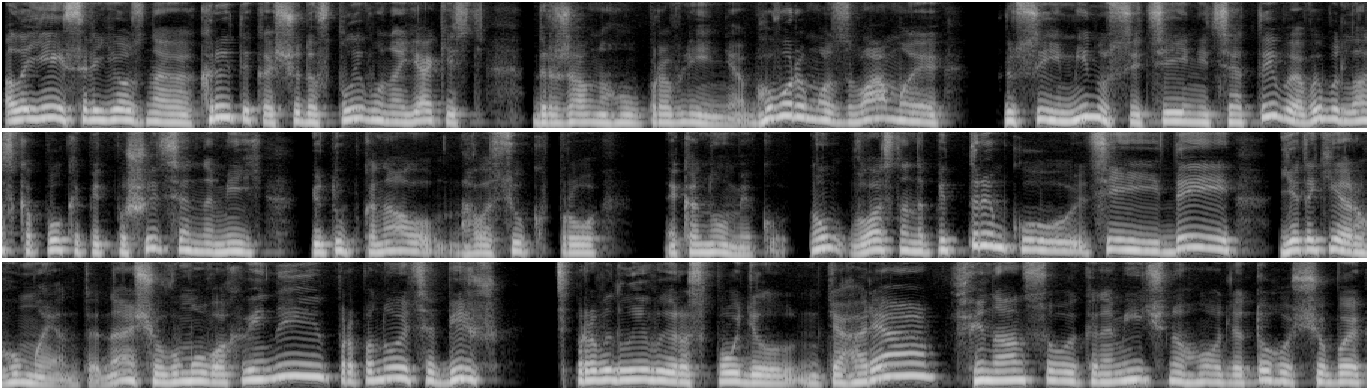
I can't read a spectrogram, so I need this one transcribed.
але є і серйозна критика щодо впливу на якість державного управління. Обговоримо з вами плюси і мінуси цієї ініціативи. А ви, будь ласка, поки підпишіться на мій YouTube канал Галасюк про економіку. Ну, власне, на підтримку цієї ідеї є такі аргументи, да, що в умовах війни пропонується більш справедливий розподіл тягаря фінансово-економічного для того, щоб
